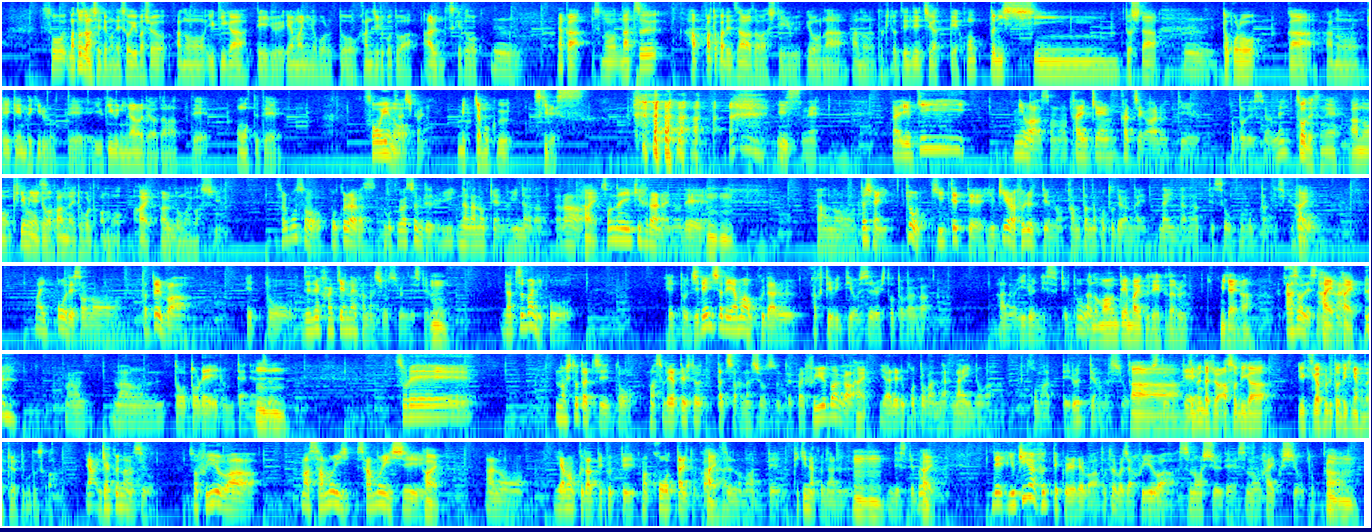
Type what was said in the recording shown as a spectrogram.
そう、まあ、登山しててもねそういう場所あの雪が降っている山に登ると感じることはあるんですけどうん。なんかその夏葉っぱとかでざわざわしているようなあの時と全然違って本当にシーンとしたうんところがあの経験できるのって雪国ならではだなって思っててそういうのめっちゃ僕好きです。いいっすね雪にはその体験価値があるっていうことですよね。そうですね。あの来てみないと分かんないところとかも、はい、あると思いますし、それこそ僕らが僕が住んでるい長野県の伊那だったら、はい。そんな雪降らないので、うんうん。あの確かに今日聞いてて雪が降るっていうのは簡単なことではないないんだなってすごく思ったんですけど、はい。まあ、一方でその例えば、えっと、全然関係ない話をするんですけど、うん。夏場にこう、えっと、自転車で山を下るアクティビティをしてる人とかがあのいるんですけど。あのマウンテンバイクで下るみたいな、あそうですね。はいはい、マウンマウントトレイルみたいなやつ、うんうん。それの人たちと、まあ、それやってる人たちと話をするとやっぱり冬場がはい。やれることがな,、ないのが困ってるって話をあしていてー自分たちの遊びが雪が降るとできなくなっちゃうってことですか？いや逆なんですよその冬は、まあ、寒い寒いし、はい。あの山を下っていくってまあ、凍ったりとかするのもあって、できなくなるうんですけど、はい。で雪が降ってくれれば例えばじゃあ冬はスノーシューでスノーハイクしようとか、うんうん。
